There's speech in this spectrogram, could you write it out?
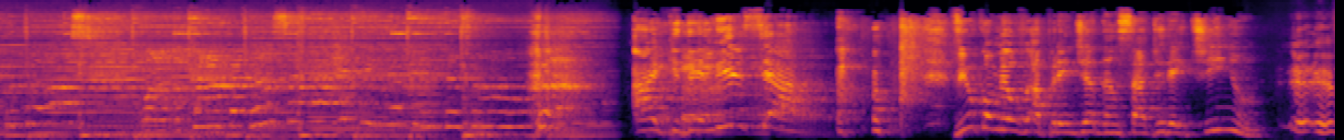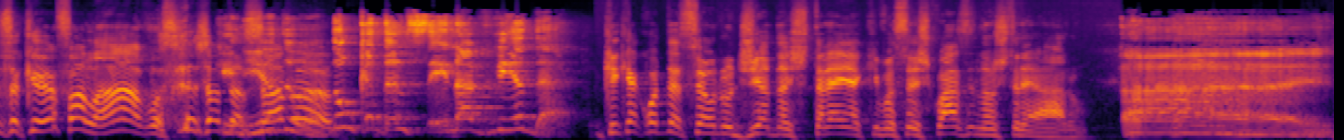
pro troço, quando canta, dança, arrepia do tesão. Ai, que delícia! Viu como eu aprendi a dançar direitinho? Isso que eu ia falar, você já Querido, dançava. nunca dancei na vida. O que, que aconteceu no dia da estreia que vocês quase não estrearam? Ai,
